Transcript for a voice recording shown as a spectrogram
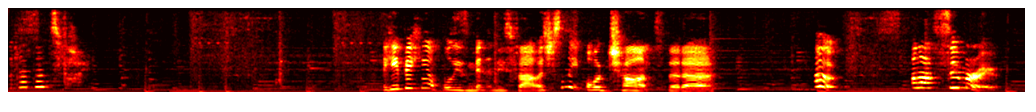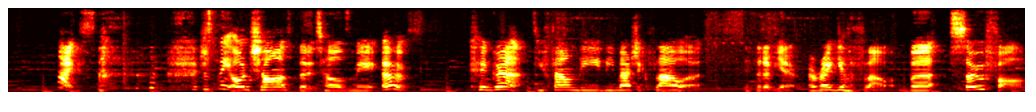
That, that's fine. I keep picking up all these mint and these flowers, just on the odd chance that, uh... Oh! Oh, that's Sumeru! Nice! just on the odd chance that it tells me, oh, congrats, you found the, the magic flower instead of, you know, a regular flower. But so far,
